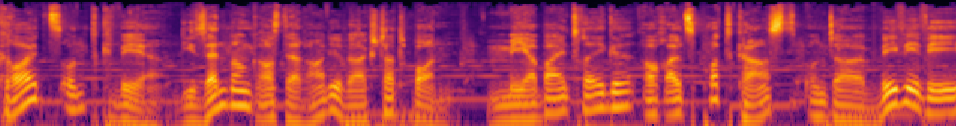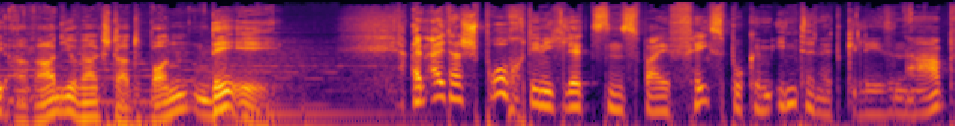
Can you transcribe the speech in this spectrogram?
Kreuz und quer, die Sendung aus der Radiowerkstatt Bonn. Mehr Beiträge auch als Podcast unter www.radiowerkstattbonn.de. Ein alter Spruch, den ich letztens bei Facebook im Internet gelesen habe.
